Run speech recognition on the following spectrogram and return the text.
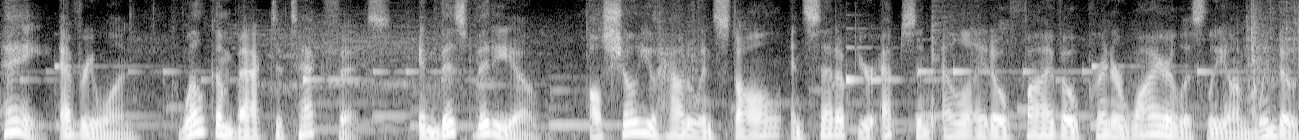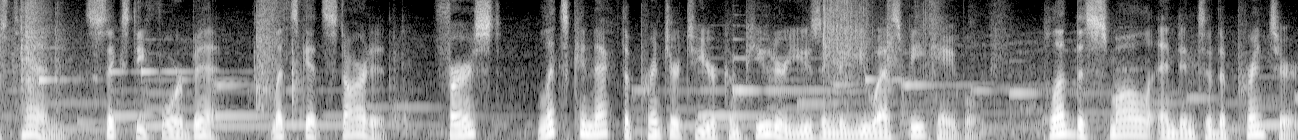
Hey everyone, welcome back to TechFix. In this video, I'll show you how to install and set up your Epson L8050 printer wirelessly on Windows 10 64-bit. Let's get started. First, let's connect the printer to your computer using the USB cable. Plug the small end into the printer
